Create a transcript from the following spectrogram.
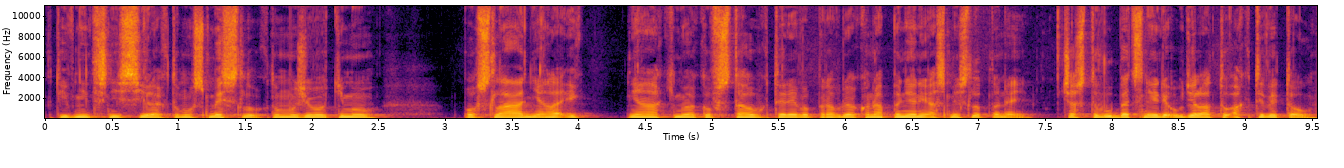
k té vnitřní síle, k tomu smyslu, k tomu životnímu poslání, ale i k nějakému jako vztahu, který je opravdu jako naplněný a smysluplný. Často vůbec nejde udělat tu aktivitou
